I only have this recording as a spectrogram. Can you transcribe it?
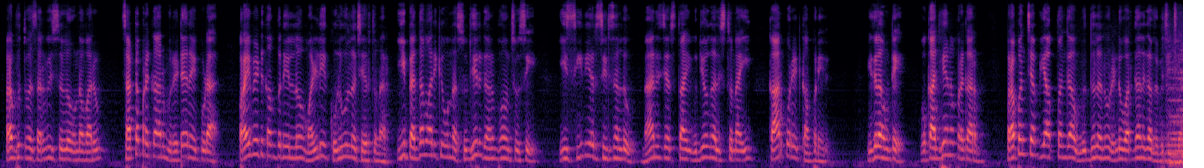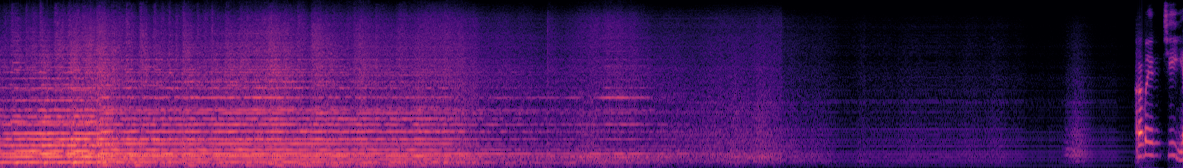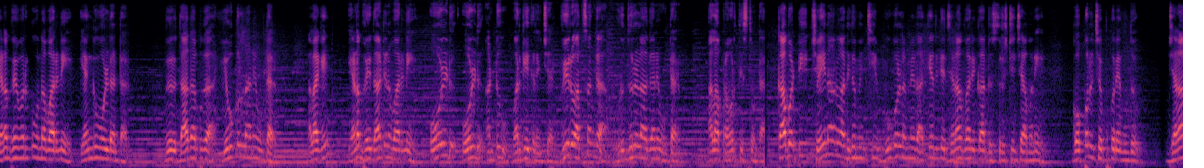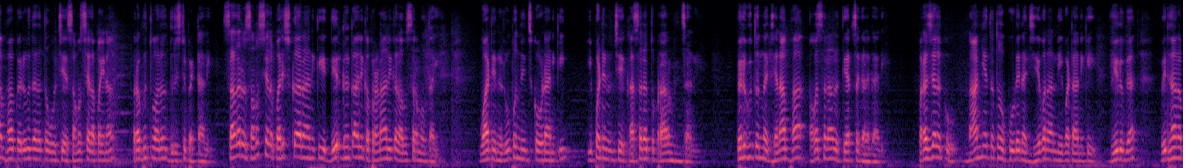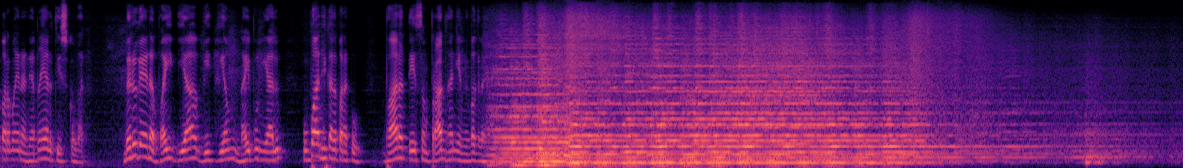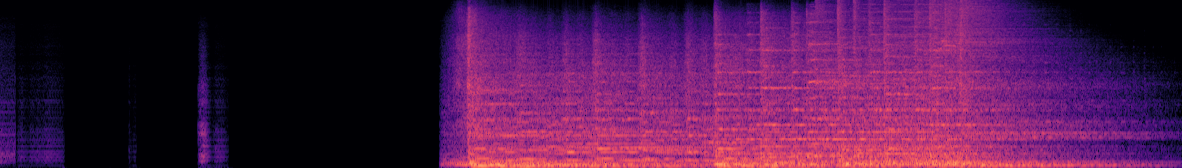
ప్రభుత్వ సర్వీసుల్లో ఉన్నవారు చట్ట ప్రకారం రిటైర్ అయి కూడా ప్రైవేటు కంపెనీల్లో మళ్ళీ కొలువుల్లో చేరుతున్నారు. ఈ పెద్దవారికి ఉన్న సుదీర్ఘ అనుభవం చూసి ఈ సీనియర్ సిటిజన్లు మేనేజర్ స్థాయి ఉద్యోగాలు ఇస్తున్నాయి కార్పొరేట్ కంపెనీలు. ఇదిలా ఉంటే ఒక అధ్యయనం ప్రకారం ప్రపంచవ్యాప్తంగా వృద్ధులను రెండు వర్గాలుగా విభజించారు. అరవై నుంచి ఎనభై వరకు ఉన్న వారిని యంగ్ ఓల్డ్ అంటారు. వీరు దాదాపుగా యువకుల్లానే ఉంటారు. అలాగే ఎనభై దాటిన వారిని ఓల్డ్ ఓల్డ్ అంటూ వర్గీకరించారు. వీరు అచ్చంగా వృద్ధులలాగానే ఉంటారు. అలా ప్రవర్తిస్తుంటారు. కాబట్టి చైనాను అధిగమించి భూగోళం మీద అత్యధిక జనాభా రికార్డు సృష్టించామని గొప్పలు చెప్పుకునే ముందు జనాభా పెరుగుదలతో వచ్చే సమస్యలపైన ప్రభుత్వాలు దృష్టి పెట్టాలి. సదరు సమస్యల పరిష్కారానికి దీర్ఘకాలిక ప్రణాళికలు అవసరమవుతాయి. వాటిని రూపొందించుకోవడానికి ఇప్పటి నుంచే కసరత్తు ప్రారంభించాలి. పెరుగుతున్న జనాభా అవసరాలు తీర్చగలగాలి. ప్రజలకు నాణ్యతతో కూడిన జీవనాన్ని ఇవ్వటానికి వీలుగా విధానపరమైన నిర్ణయాలు తీసుకోవాలి. మెరుగైన వైద్య విద్యం నైపుణ్యాలు ఉపాధి కల్పనకు భారతదేశం ప్రాధాన్యం ఇవ్వగలదు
